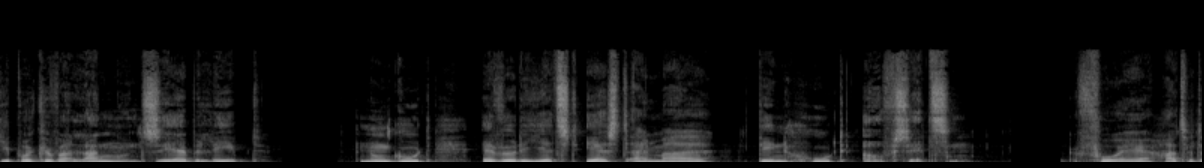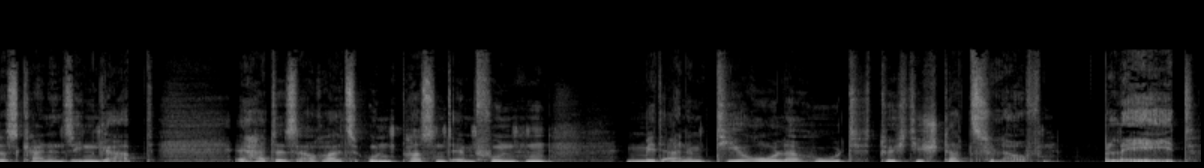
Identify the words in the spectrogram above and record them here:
Die Brücke war lang und sehr belebt. Nun gut, er würde jetzt erst einmal den Hut aufsetzen. Vorher hatte das keinen Sinn gehabt. Er hatte es auch als unpassend empfunden, mit einem Tiroler Hut durch die Stadt zu laufen. Blöd.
